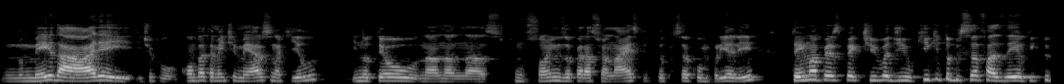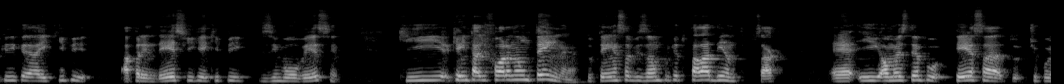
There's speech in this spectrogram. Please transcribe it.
no meio da área e, e tipo completamente imerso naquilo e no teu na, na, nas funções operacionais que tu precisa cumprir ali, tem uma perspectiva de o que que tu precisa fazer, o que que tu queria que a equipe aprendesse, que a equipe desenvolvesse, que quem tá de fora não tem, né? Tu tem essa visão porque tu tá lá dentro, saca? É, e ao mesmo tempo ter essa, tu, tipo,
